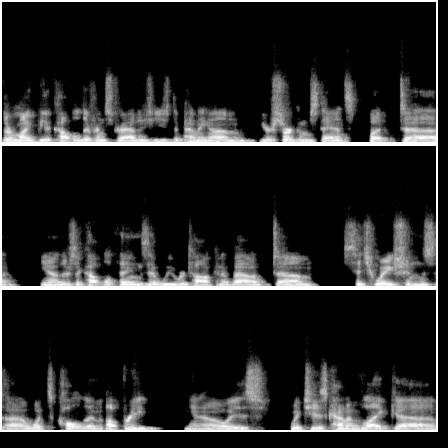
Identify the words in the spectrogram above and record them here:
There might be a couple different strategies depending on your circumstance, but uh, you know, there's a couple things that we were talking about. Um, situations, uh, what's called an UPREIT, you know, is which is kind of like uh,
